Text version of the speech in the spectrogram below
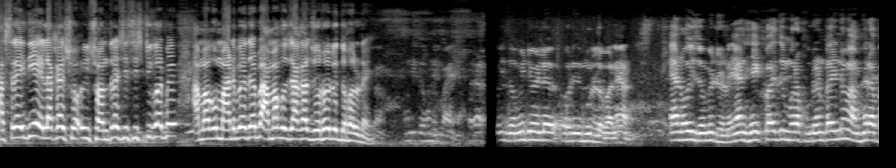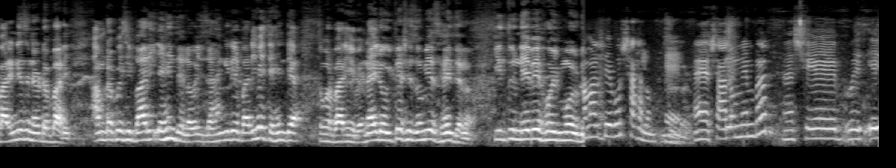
হাসরাই দিয়ে এলাকায় সন্ত্রাসী সৃষ্টি করবে আমাকে মারবে, দেবে আমাকে জায়গা জোর হইলে দখল নাই। হইলে মূল্যবান এখন ওই জমি নয় এন হে কয় যে মোরা পুরান বাড়ি নো আমরা বাড়ি নিয়েছে না ওটা বাড়ি। আমরা কইছি বাড়ি এহিন দিল, ওই জাহাঙ্গীরের বাড়ি হইতে এহিন দিয়া তোমার বাড়ি হবে নাইলে ওই পাশে জমি আছে, হেন দিল। কিন্তু নেবে হই মই আমার দেব শাহ আলম। হ্যাঁ শাহ আলম মেম্বার হ্যাঁ, সে এই- এই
